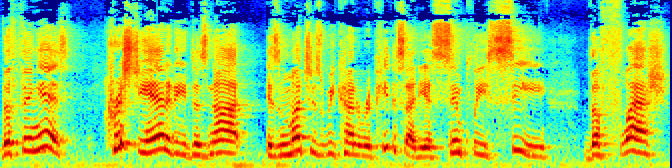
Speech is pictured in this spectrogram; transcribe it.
the thing is, Christianity does not, as much as we kind of repeat this idea, simply see the flesh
